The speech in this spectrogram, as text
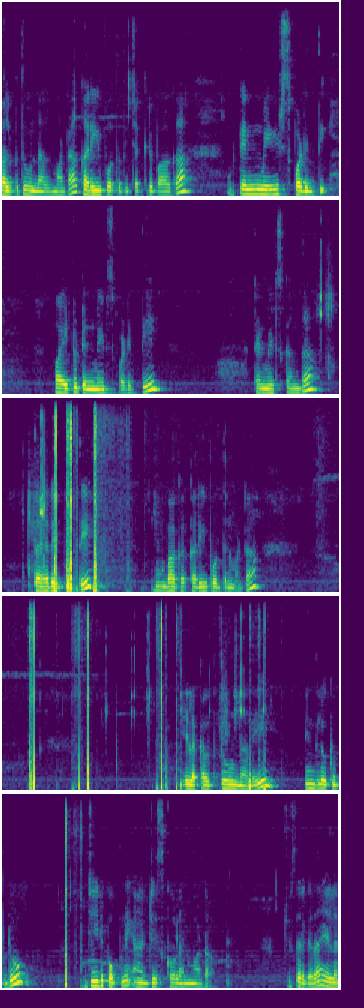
కలుపుతూ ఉండాలన్నమాట. కరిగిపోతుంది చక్కెర బాగా. టెన్ మినిట్స్ పడుద్ది. ఫైవ్ టు టెన్ మినిట్స్ పడుద్ది. టెన్ మినిట్స్ కింద తయారైపోద్ది. బాగా కరిగిపోద్ది అనమాట ఇలా కలుపుతూ ఉండాలి. ఇందులోకి ఇప్పుడు జీడిపప్పుని యాడ్ చేసుకోవాలన్నమాట. చూసారు కదా ఎలా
